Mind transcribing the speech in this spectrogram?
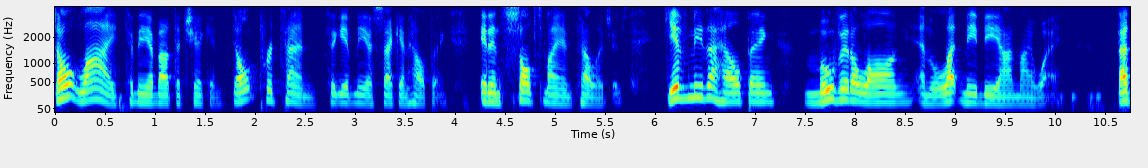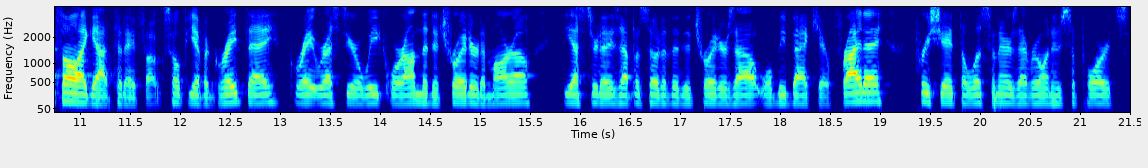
don't lie to me about the chicken. Don't pretend to give me a second helping. It insults my intelligence. Give me the helping, move it along, and let me be on my way. That's all I got today, folks. Hope you have a great day, great rest of your week. We're on the Detroiter tomorrow. Yesterday's episode of the Detroiters out. We'll be back here Friday. Appreciate the listeners, everyone who supports.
